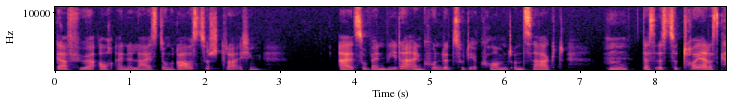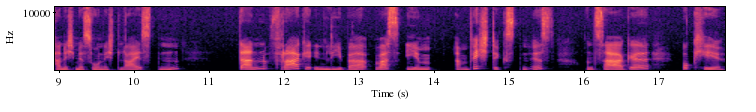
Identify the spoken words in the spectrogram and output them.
dafür auch eine Leistung rauszustreichen. Also, wenn wieder ein Kunde zu dir kommt und sagt, hm, das ist zu teuer, das kann ich mir so nicht leisten, dann frage ihn lieber, was ihm am wichtigsten ist und sage, okay,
